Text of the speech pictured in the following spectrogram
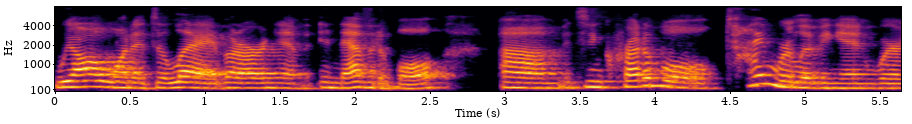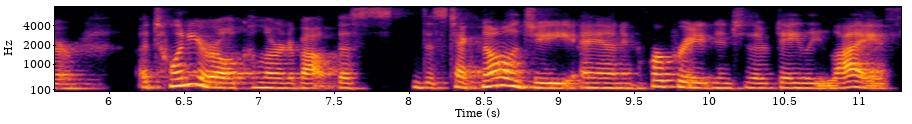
we all want to delay but are ine- inevitable. Um, it's an incredible time we're living in where a 20 year old can learn about this this technology and incorporate it into their daily life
